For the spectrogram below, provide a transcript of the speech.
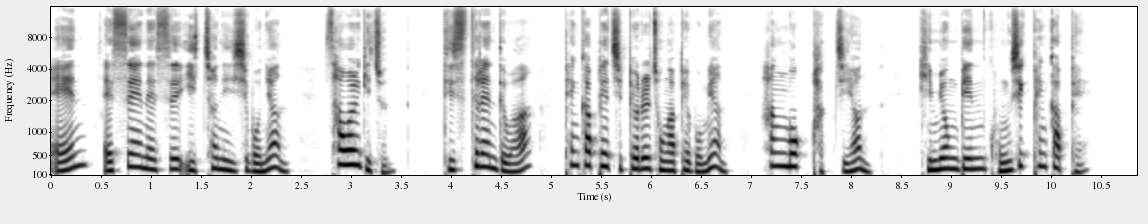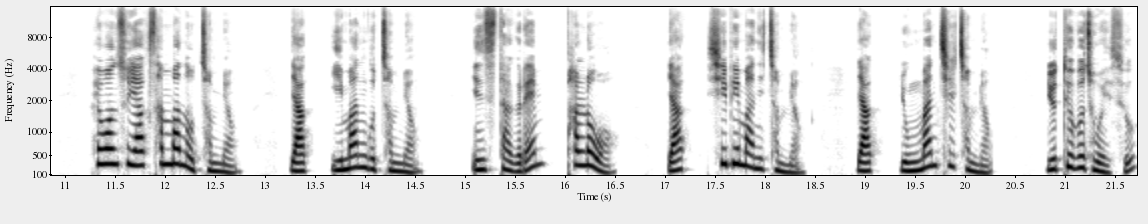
N, SNS 2025년 4월 기준 디스트랜드와 팬카페 지표를 종합해보면 항목 박지현, 김용빈 공식 팬카페, 회원 수 약 3만 5천 명, 약 2만 9천 명, 인스타그램 팔로워 약 12만 2천 명, 약 6만 7천 명, 유튜브 조회수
